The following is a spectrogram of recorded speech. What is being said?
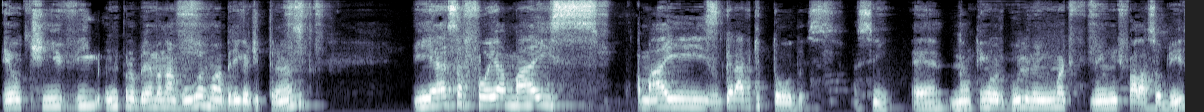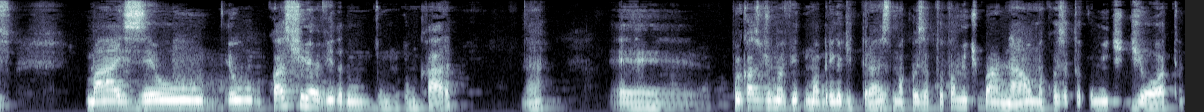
eu tive um problema na rua, numa briga de trânsito, e essa foi a mais a mais grave de todas. Assim, é, não tenho orgulho nenhuma, nenhum de falar sobre isso mas eu, eu quase tirei a vida de um, de um, de um cara, né? É, por causa de uma, uma briga de trânsito, uma coisa totalmente banal, uma coisa totalmente idiota.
